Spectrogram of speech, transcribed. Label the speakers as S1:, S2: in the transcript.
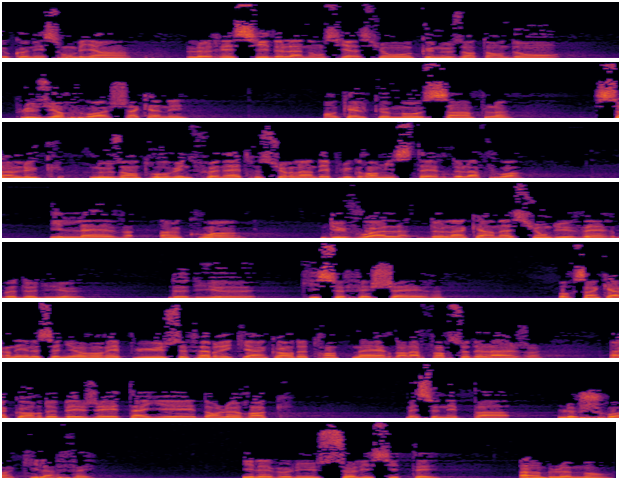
S1: Nous connaissons bien le récit de l'Annonciation que nous entendons plusieurs fois chaque année. En quelques mots simples, Saint Luc nous en trouve une fenêtre sur l'un des plus grands mystères de la foi. Il lève un coin du voile de l'incarnation du Verbe de Dieu, de Dieu qui se fait chair. Pour s'incarner, le Seigneur aurait pu se fabriquer un corps de trentenaire dans la force de l'âge, un corps de BG taillé dans le roc, mais ce n'est pas le choix qu'il a fait. Il est venu solliciter humblement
